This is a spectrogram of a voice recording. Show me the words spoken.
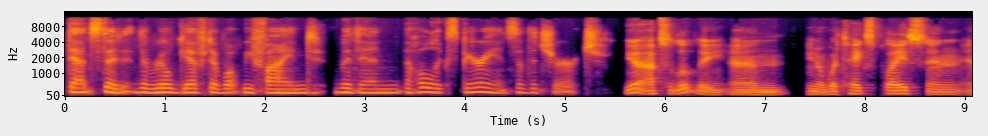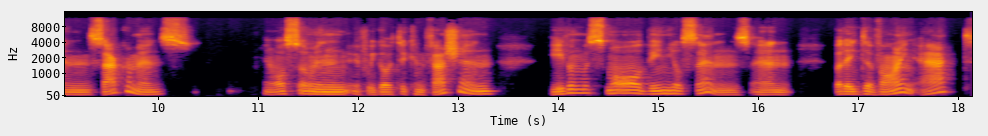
That's the, the real gift of what we find within the whole experience of the church. Yeah, absolutely. And you know what takes place in in sacraments and also in if we go to confession even with small venial sins. And but a divine act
